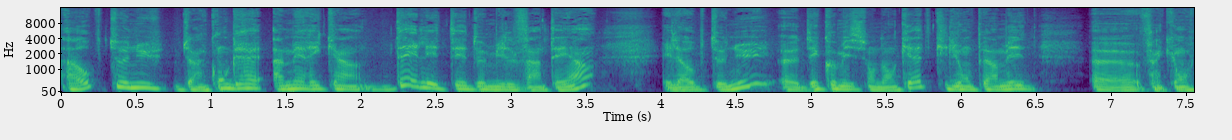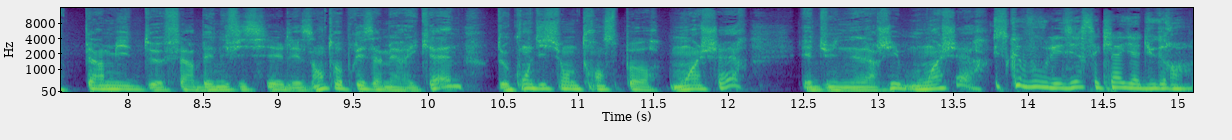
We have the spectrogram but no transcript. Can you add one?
a obtenu d'un congrès américain dès l'été 2021, il a obtenu euh, des commissions d'enquête qui lui ont permis, euh, enfin, qui ont permis de faire bénéficier les entreprises américaines de conditions de transport moins chères et d'une énergie moins chère. Ce que vous voulez dire, c'est que là, il y a du grain.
